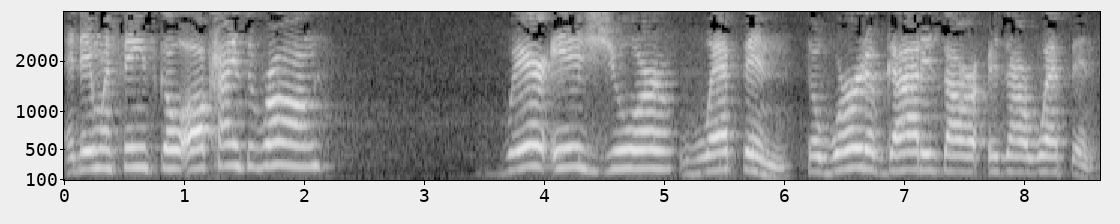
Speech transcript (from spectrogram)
And then when things go all kinds of wrong, where is your weapon? The word of God is our is our weapon.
